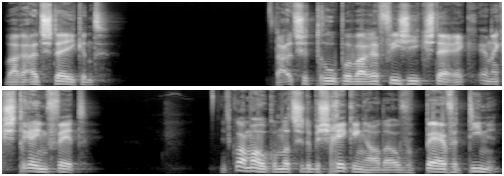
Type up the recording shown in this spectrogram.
waren uitstekend. Duitse troepen waren fysiek sterk en extreem fit. Dit kwam ook omdat ze de beschikking hadden over pervertine,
